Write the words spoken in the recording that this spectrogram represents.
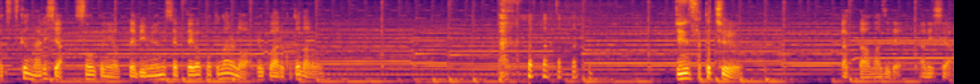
落ち着くんだアリシア。装具によって微妙に設定が異なるのはよくあることだろう。原作中だった、マジで。アリシア。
